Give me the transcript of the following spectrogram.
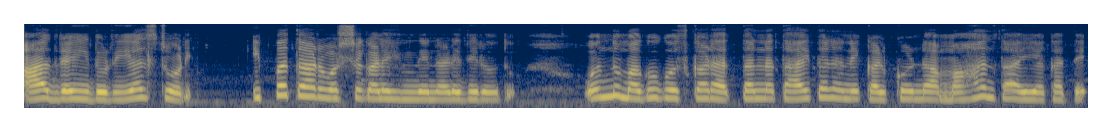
ಆದರೆ ಇದು ರಿಯಲ್ ಸ್ಟೋರಿ ಇಪ್ಪತ್ತಾರು ವರ್ಷಗಳ ಹಿಂದೆ ನಡೆದಿರೋದು. ಒಂದು ಮಗುಗೋಸ್ಕರ ತನ್ನ ತಾಯ್ತನನ್ನೇ ಕಳ್ಕೊಂಡ ಮಹಾನ್ ತಾಯಿಯ ಕತೆ,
